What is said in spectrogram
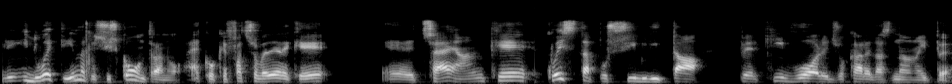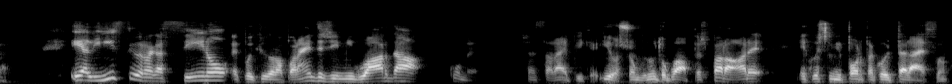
i due team che si scontrano. Ecco che faccio vedere che eh, c'è anche questa possibilità per chi vuole giocare da sniper. E all'inizio il ragazzino, e poi chiudo la parentesi, mi guarda come senza repliche. Io sono venuto qua per sparare e questo mi porta col telefono.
